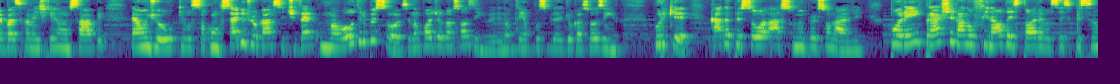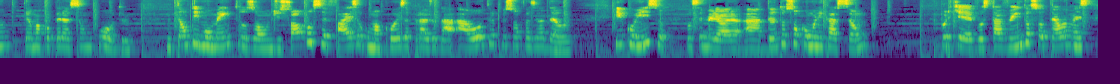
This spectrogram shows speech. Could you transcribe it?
é basicamente, quem não sabe, é um jogo que você só consegue jogar se tiver com uma outra pessoa. Você não pode jogar sozinho, ele não tem a possibilidade de jogar sozinho. Por quê? Cada pessoa assume um personagem. Porém, para chegar no final da história, vocês precisam ter uma cooperação com o outro. Então tem momentos onde só você faz alguma coisa para ajudar a outra pessoa a fazer a dela. E com isso, você melhora a, tanto a sua comunicação, porque você está vendo a sua tela, mas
